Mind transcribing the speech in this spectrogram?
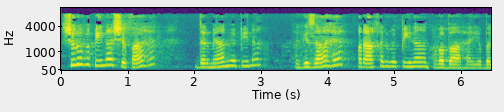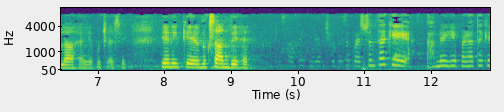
شروع میں پینا شفا ہے درمیان میں پینا غذا ہے اور آخر میں پینا وبا ہے یا بلا ہے یا کچھ ایسے یعنی کہ نقصان دہ ہے۔ چھوٹا سا کوشچن تھا کہ ہم نے یہ پڑھا تھا کہ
